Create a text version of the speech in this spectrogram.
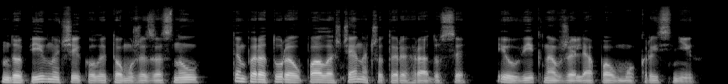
До півночі, коли Том уже заснув, температура впала ще на 4 градуси, і у вікна вже ляпав мокрий сніг.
